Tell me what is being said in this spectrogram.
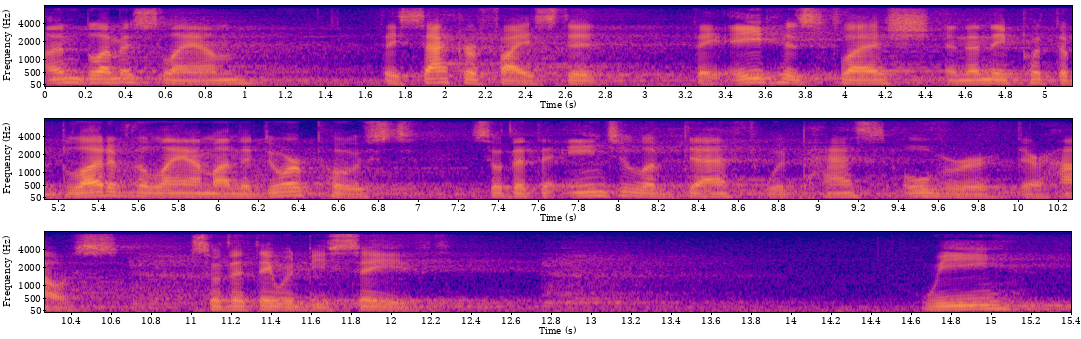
unblemished lamb, they sacrificed it, they ate his flesh, and then they put the blood of the lamb on the doorpost so that the angel of death would pass over their house, so that they would be saved. We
